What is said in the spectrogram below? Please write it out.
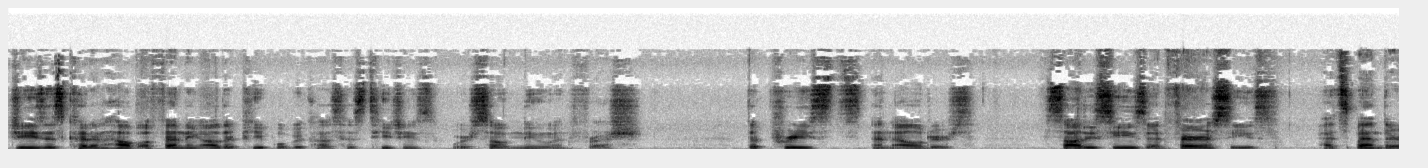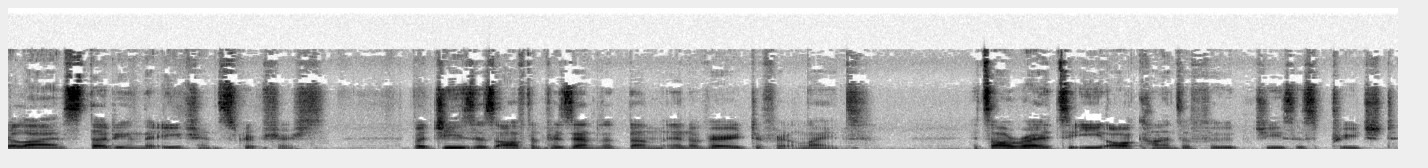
Jesus couldn't help offending other people because his teachings were so new and fresh. The priests and elders, Sadducees and Pharisees, had spent their lives studying the ancient scriptures, but Jesus often presented them in a very different light. It's all right to eat all kinds of food, Jesus preached.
